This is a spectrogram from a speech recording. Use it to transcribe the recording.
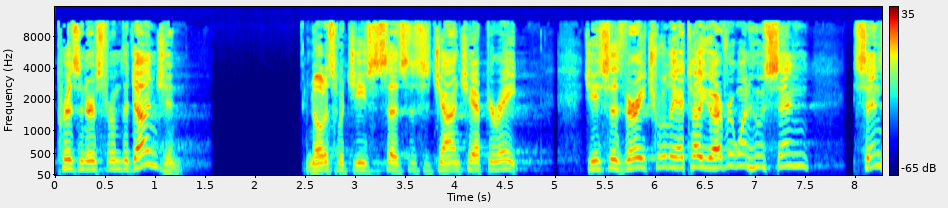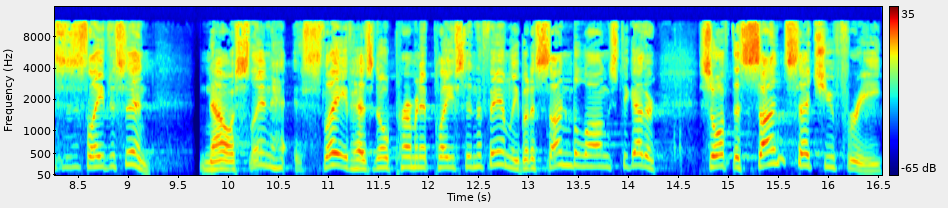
prisoners from the dungeon. Notice what Jesus says. This is John chapter 8. Jesus says, Very truly, I tell you, everyone who sin, sins is a slave to sin. Now, a slave has no permanent place in the family, but a son belongs together. So if the son sets you free,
